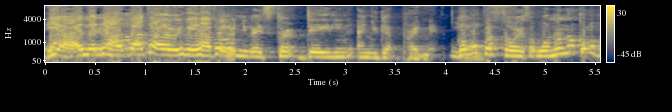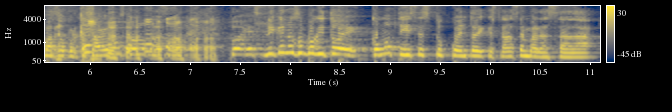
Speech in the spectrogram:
Yeah, and then how that's how everything So happened. when you guys start dating and you get pregnant. ¿Cómo Yes. pasó eso? Bueno, no cómo pasó, porque sabemos cómo pasó. Pero explíquenos un poquito de cómo te diste tu cuenta de que estabas embarazada.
